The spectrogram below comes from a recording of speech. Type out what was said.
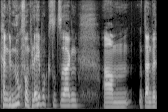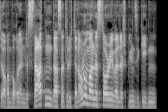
kann genug vom Playbook sozusagen, ähm, dann wird er auch am Wochenende starten. Das ist natürlich dann auch nochmal eine Story, weil da spielen sie gegen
